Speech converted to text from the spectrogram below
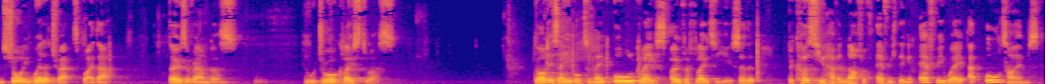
and surely will attract by that, those around us who will draw close to us. God is able to make all grace overflow to you so that because you have enough of everything in every way at all times,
